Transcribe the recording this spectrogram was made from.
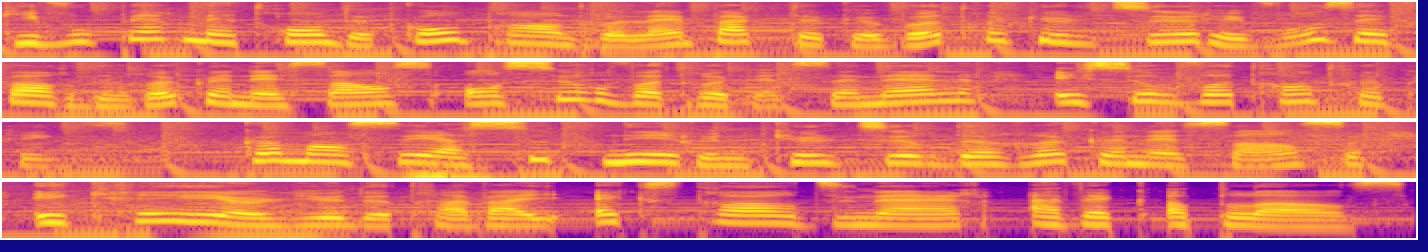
qui vous permettront de comprendre l'impact que votre culture et vos efforts de reconnaissance ont sur votre personnel et sur votre entreprise. Commencez à soutenir une culture de reconnaissance et créer un lieu de travail extraordinaire avec Applause.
